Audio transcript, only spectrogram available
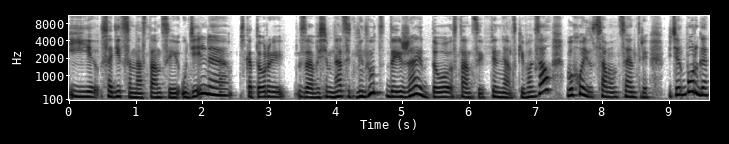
и садится на станции Удельная, с которой за 18 минут доезжает до станции Финляндский вокзал, выходит в самом центре Петербурга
